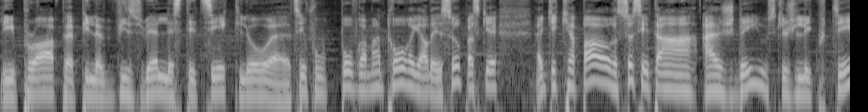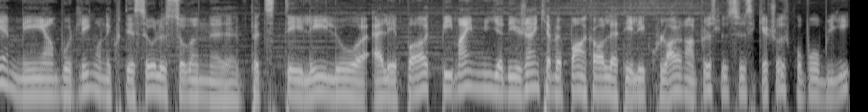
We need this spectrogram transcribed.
les props, euh, puis le visuel, l'esthétique. Là, euh, il faut pas vraiment trop regarder ça parce que, quelque part, ça c'est en HD où ce que je l'écoutais, mais en bout de ligne, on écoutait ça sur une euh, petite télé là, à l'époque. Puis même, il y a des gens qui n'avaient pas encore la télé couleur en plus. Là, c'est quelque chose qu'il faut pas oublier.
